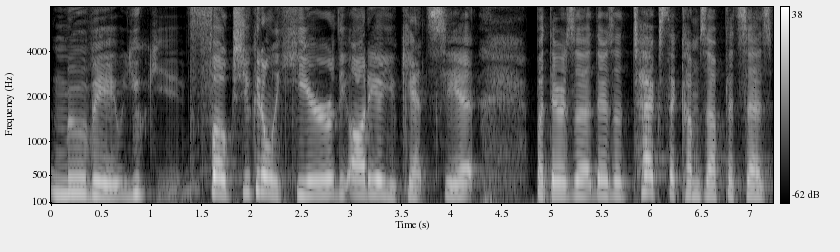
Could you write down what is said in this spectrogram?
movie, you folks, you can only hear the audio, you can't see it. But there's a there's a text that comes up that says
